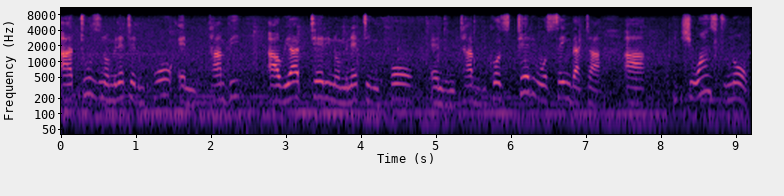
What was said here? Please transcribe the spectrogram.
Uh, Tulz nominated Paul and Tambi. Uh, we had Terry nominating Paul and Tambi because Terry was saying that uh, uh, she wants to know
